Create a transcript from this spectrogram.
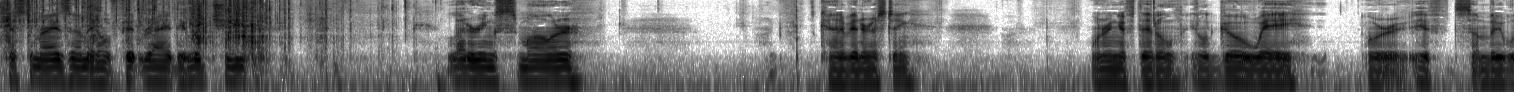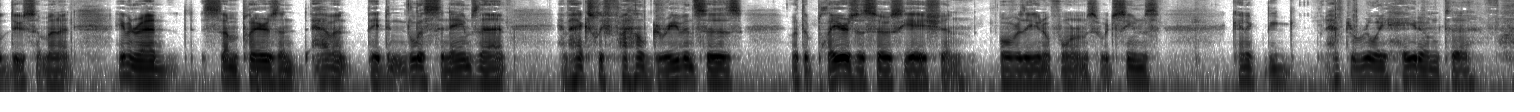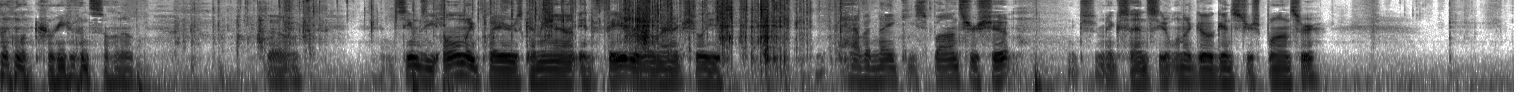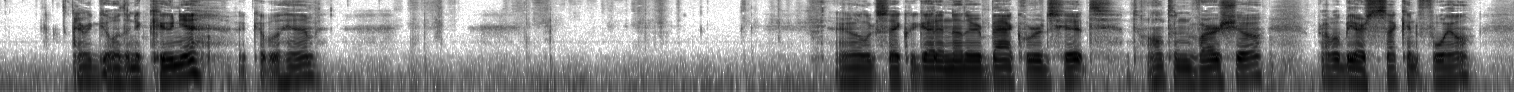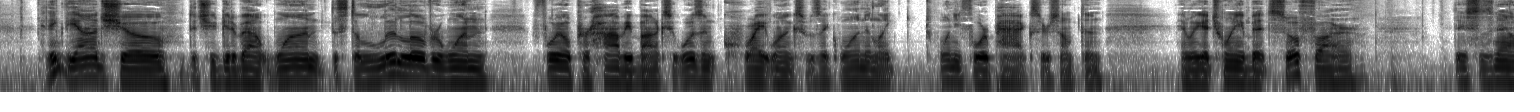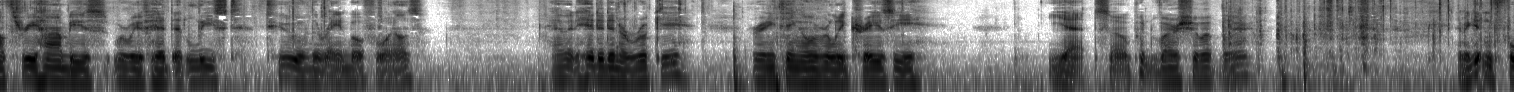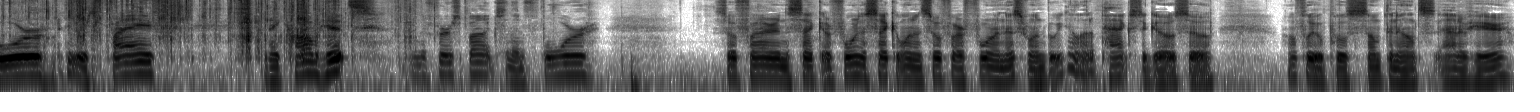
customize them, they don't fit right, they look cheap. Lettering smaller. It's kind of interesting. Wondering if that'll it'll go away or if somebody will do something on it. I even read some players and haven't they didn't list the names that have actually filed grievances with the Players Association over the uniforms, which seems kind of you have to really hate them to file a grievance on them. So it seems the only players coming out in favor of them actually have a Nike sponsorship, which makes sense. You don't want to go against your sponsor. There we go with an a couple of him. There looks like we got another backwards hit. Dalton Varsho, probably our second foil. I think the odds show that you'd get about one, just a little over one foil per hobby box. It wasn't quite one, because it was like one in like 24 packs or something. And we got 20 bits. So far, this is now three hobbies where we've hit at least two of the rainbow foils. Haven't hit it in a rookie or anything overly crazy yet. So put Varsho up there. And we're getting four, I think there was five call hits in the first box, and then four so far in the second, or four in the second one, and so far four in this one. But we got a lot of packs to go, so hopefully we'll pull something else out of here.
